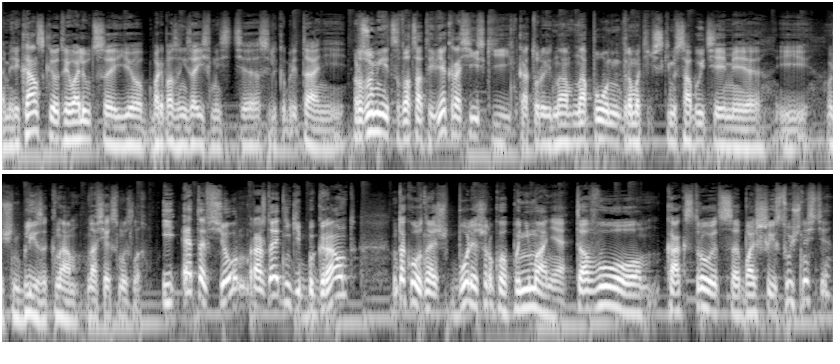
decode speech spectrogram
американская вот революция, ее борьба за независимость э, с Великобританией. Разумеется, 20 век российский, который нам наполнен драматическими событиями и очень близок к нам на всех смыслах. И это все рождает некий бэкграунд, ну, такого, знаешь, более широкого понимания того, как строятся большие сущности,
